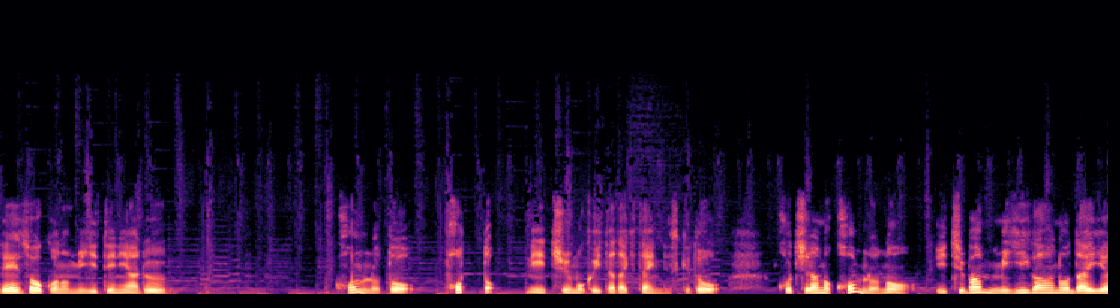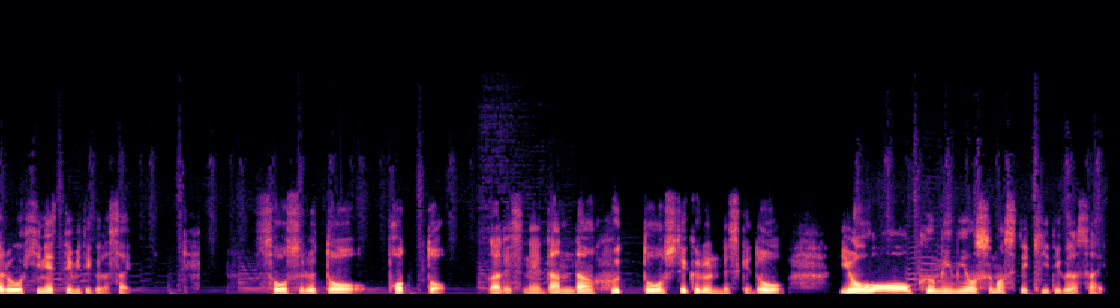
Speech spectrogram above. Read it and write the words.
冷蔵庫の右手にあるコンロとポットに注目いただきたいんですけど、こちらのコンロの一番右側のダイヤルをひねってみてください。そうすると、ポットがですね、だんだん沸騰してくるんですけど、よーく耳を澄ませて聞いてください。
